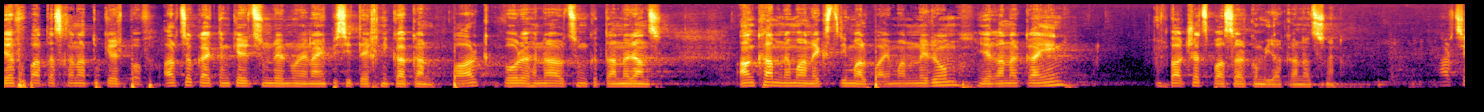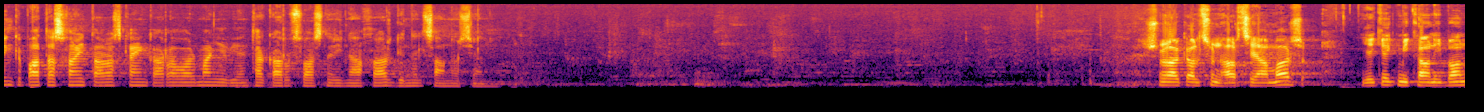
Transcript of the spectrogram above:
եւ պատասխանատու կերպով։ Արդյոք այդ ընկերություններն ունեն այնպիսի տեխնիկական պարկ, որը հնարավորություն կտա նրանց անգամ նման էքստրեմալ պայմաններում եղանակային պատշաճ սպասարկում իրականացնեն։ Հարցին կպատասխանի տարածքային կառավարման եւ ենթակառուցվածքների նախարար Գնել Սանոսյանը։ Շնորհակալություն հարցի համար Եկեք մի քանի բան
